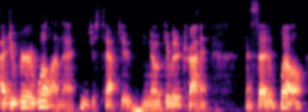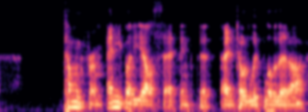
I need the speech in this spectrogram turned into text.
I do very well on that. You just have to you know give it a try." I said, "Well, coming from anybody else, I think that I'd totally blow that off,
